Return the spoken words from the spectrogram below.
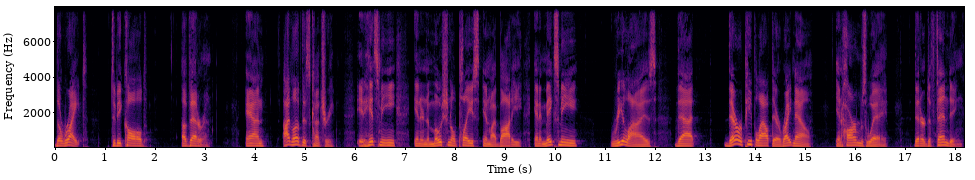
the right to be called a veteran. And I love this country. It hits me in an emotional place in my body, and it makes me realize that there are people out there right now in harm's way that are defending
